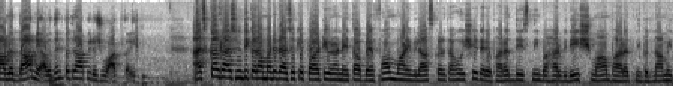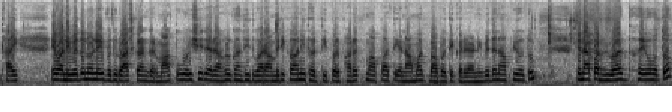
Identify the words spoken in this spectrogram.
મામલતદારને આવેદનપત્ર આપી રજૂઆત કરી. આજકાલ રાજનીતિ કરવા માટે રાજકીય પાર્ટીઓના નેતા બેફામ વાણી વિલાસ કરતા હોય છે. ત્યારે ભારત દેશની બહાર વિદેશમાં ભારતની બદનામી થાય એવા નિવેદનો લઈ વધુ રાજકારણ ગરમાતું હોય છે. ત્યારે રાહુલ ગાંધી દ્વારા અમેરિકાની ધરતી પર ભારતમાં અપાતી અનામત બાબતે કરેલા નિવેદન આપ્યું હતું. જેના પર વિવાદ થયો હતો.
